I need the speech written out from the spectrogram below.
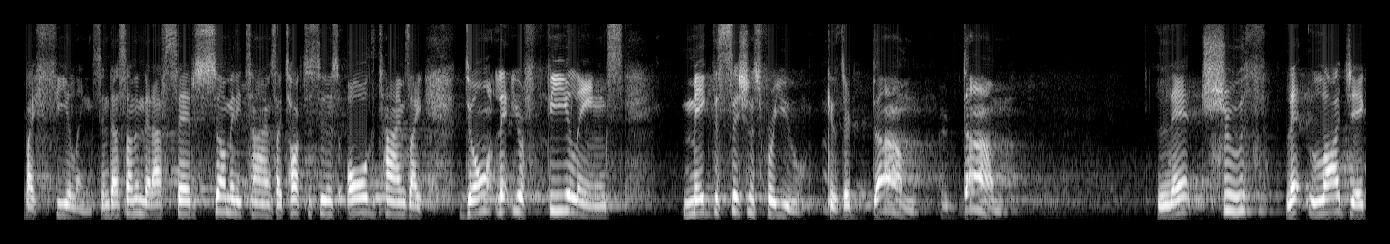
by feelings. And that's something that I've said so many times. I talk to students all the times like, don't let your feelings make decisions for you because they're dumb. They're dumb. Let truth, let logic,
